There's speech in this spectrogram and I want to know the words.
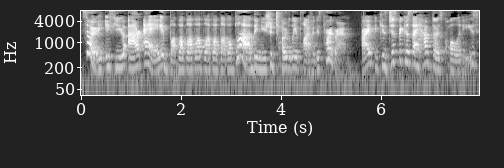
so if you are a blah blah blah blah blah blah blah blah blah then you should totally apply for this program right? Because just because they have those qualities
